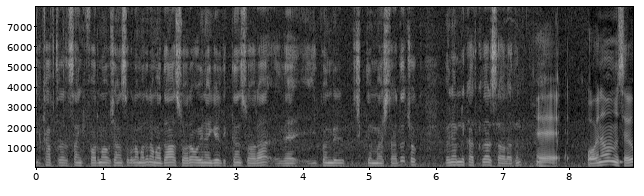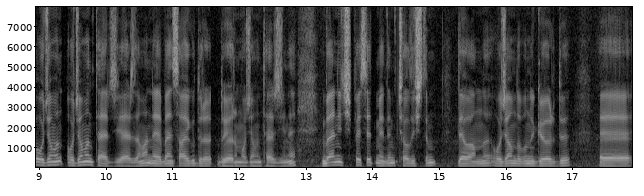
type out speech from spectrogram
ilk haftalarda sanki forma şansı bulamadın ama daha sonra oyuna girdikten sonra ve ilk 11 çıktığın maçlarda çok önemli katkılar sağladın. Ee, oynamamın sebebi hocamın hocamın tercihi her zaman. Ee, ben saygı duyarım hocamın tercihine. Ben hiç pes etmedim, çalıştım devamlı. Hocam da bunu gördü. Ee, e,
